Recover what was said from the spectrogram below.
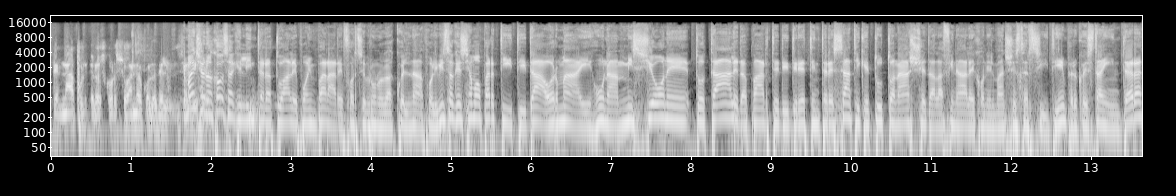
del Napoli dello scorso anno e quello del Ma c'è una cosa che l'Inter attuale può imparare, forse Bruno, da quel Napoli, visto che siamo partiti da ormai una missione totale da parte dei diretti interessati che tutto nasce dalla finale con il Manchester City per questa Inter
